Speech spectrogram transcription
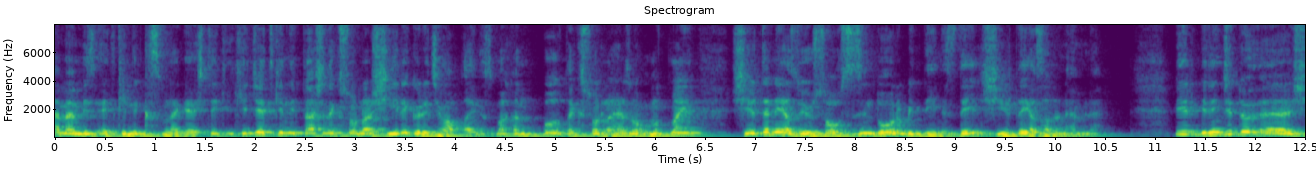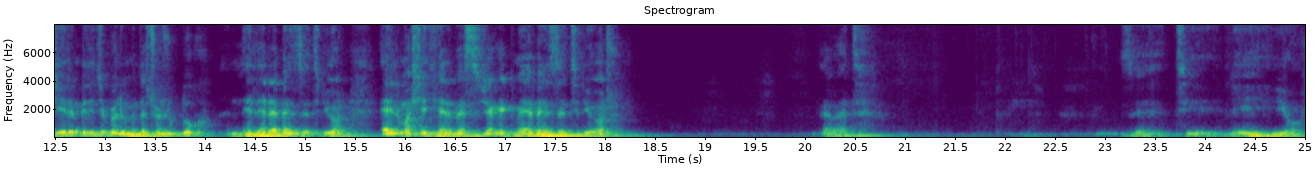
Hemen biz etkinlik kısmına geçtik. İkinci etkinlikte aşağıdaki sorular şiire göre cevaplayınız. Bakın buradaki soruları her zaman unutmayın. Şiirde ne yazıyorsa o sizin doğru bildiğiniz değil, şiirde yazan önemli. Bir birinci e, şiirin birinci bölümünde çocukluk nelere benzetiliyor? Elma şekeri ve sıcak ekmeğe benzetiliyor. Evet. Zetiliyor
